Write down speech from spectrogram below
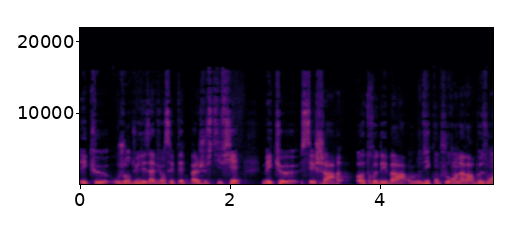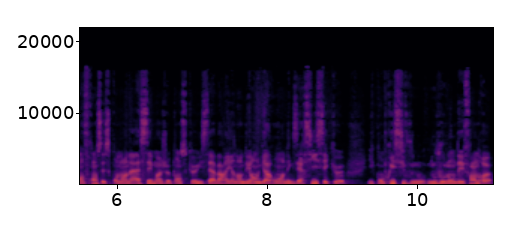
et qu'aujourd'hui les avions, c'est peut-être pas justifié, mais que ces chars, autre débat, on nous dit qu'on pourrait en avoir besoin en France, est-ce qu'on en a assez? Moi je pense qu'ils ne servent à rien dans des hangars ou en exercice et que, y compris si vous, nous voulons défendre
